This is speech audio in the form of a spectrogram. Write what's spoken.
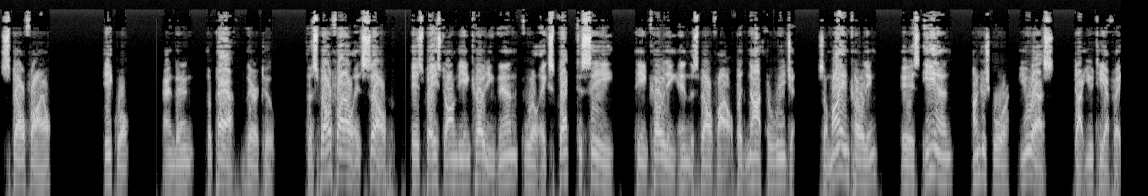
spell file equal and then the path there too. The spell file itself is based on the encoding, then we'll expect to see the encoding in the spell file, but not the region. So my encoding is en underscore us dot utf8.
